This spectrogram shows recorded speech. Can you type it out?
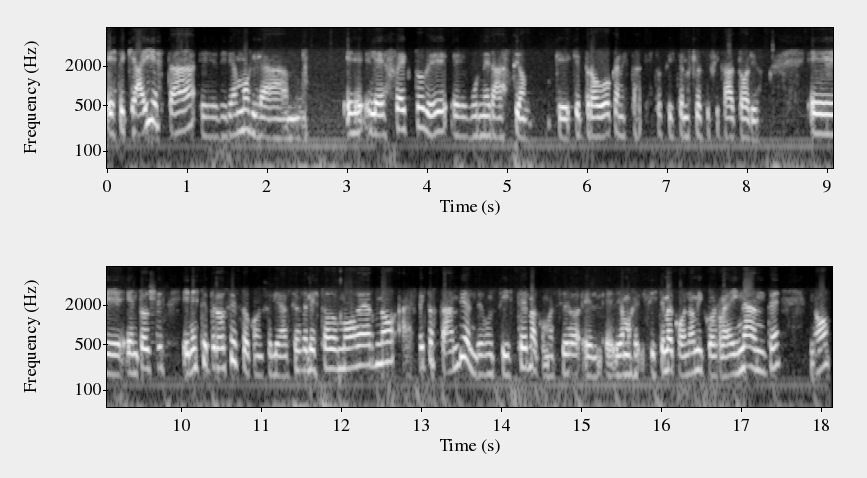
Este, que ahí está, eh, diríamos, la, el efecto de vulneración, que, provocan estos sistemas clasificatorios. Eh, entonces, en este proceso de consolidación del Estado moderno, aspectos también de un sistema como ha sido el, eh, digamos, el sistema económico reinante, ¿no?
